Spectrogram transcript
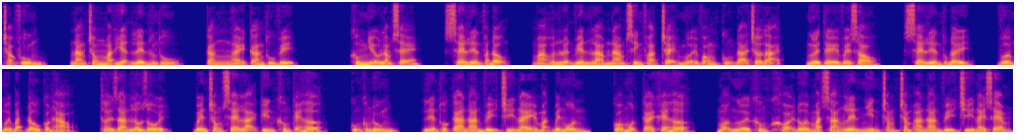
trào phúng, nàng trong mắt hiện lên hứng thú, càng ngày càng thú vị. Không nhiều lắm sẽ, xe liền phát động, mà huấn luyện viên làm nam sinh phạt chạy 10 vòng cũng đã trở lại, người tề về sau, xe liền thúc đẩy, vừa mới bắt đầu còn hảo, thời gian lâu rồi, bên trong xe lại kín không kẽ hở, cũng không đúng, liền thuộc can an vị trí này mặt bên môn, có một cái khe hở, mọi người không khỏi đôi mắt sáng lên nhìn chằm chằm an an vị trí này xem.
